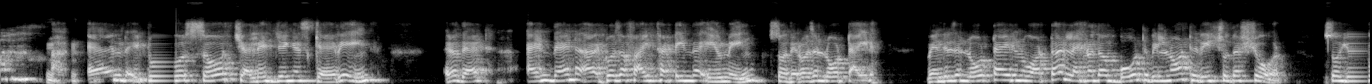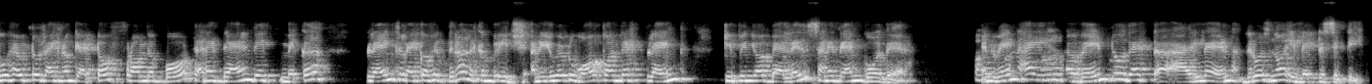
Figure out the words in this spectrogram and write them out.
and it was so challenging and scaring you know that. And then uh, it was a 5.30 in the evening so there was a low tide. When there is a low tide in water like you know, the boat will not reach to the shore. So you have to like you know get off from the boat and then they make a plank like a you know like a bridge. And you have to walk on that plank keeping your balance and then go there. Oh, and when i went to that uh, island there was no electricity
